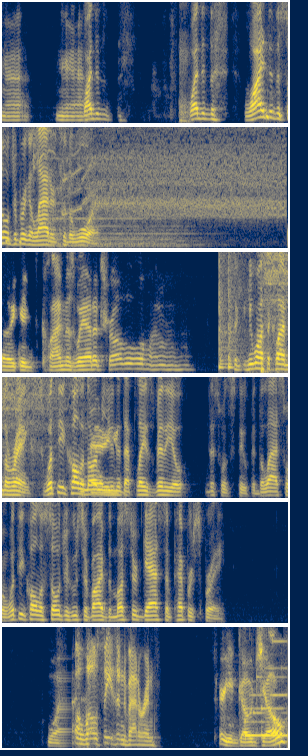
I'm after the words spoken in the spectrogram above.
Yeah. Yeah. Why did? Why did the? Why did the soldier bring a ladder to the war? So he could climb his way out of trouble. I don't know to, he wants to climb the ranks. What do you call an okay. army unit that plays video? This one's stupid. The last one. What do you call a soldier who survived the mustard gas and pepper spray? What? A well-seasoned veteran. There you go, Joe.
